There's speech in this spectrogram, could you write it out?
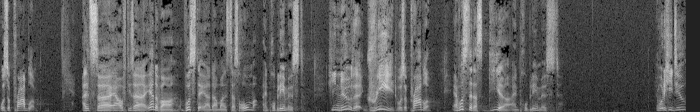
was a problem. Als äh, er auf dieser Erde war, wusste er damals, dass Rom ein Problem ist. He knew that greed was a problem. Er wusste, dass Gier ein Problem ist. And what did he do?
